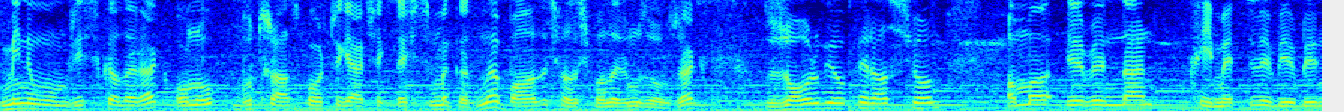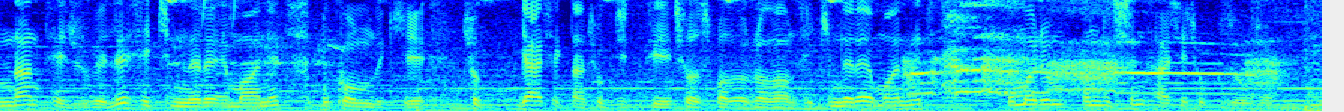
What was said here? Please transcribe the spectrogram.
minimum risk alarak onu bu transportu gerçekleştirmek adına bazı çalışmalarımız olacak. Zor bir operasyon ama birbirinden kıymetli ve birbirinden tecrübeli hekimlere emanet bu konudaki çok gerçekten çok ciddi çalışmalar olan hekimlere emanet. Umarım onun için her şey çok güzel olacak.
